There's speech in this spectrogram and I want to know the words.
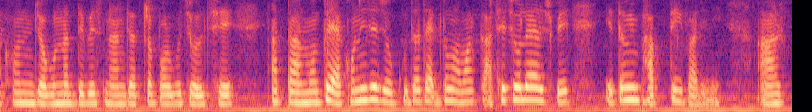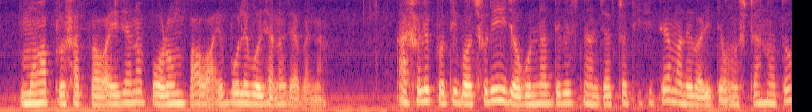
এখন জগন্নাথ দেবের স্নানযাত্রা পর্ব চলছে। আর তার মধ্যে এখনই যে যজ্ঞদাদা একদম আমার কাছে চলে আসবে, এ তো আমি ভাবতেই পারিনি। আর মহাপ্রসাদ পাওয়া, এ যেন পরম পাওয়া, এ বলে বোঝানো যাবে না। আসলে প্রতি বছরই জগন্নাথ দেবের স্নানযাত্রা তিথিতে আমাদের বাড়িতে অনুষ্ঠান হতো।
